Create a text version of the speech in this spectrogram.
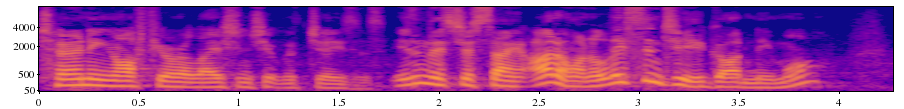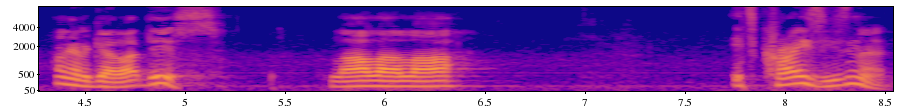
turning off your relationship with Jesus? Isn't this just saying, I don't want to listen to you, God, anymore? I'm going to go like this la, la, la. It's crazy, isn't it?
